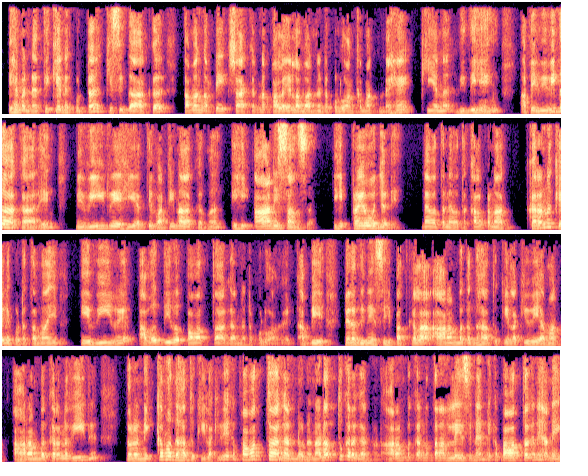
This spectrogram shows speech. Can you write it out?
එහෙම නැති කෙනෙකුට කිසිදාක තමන් අපේක්ෂා කරන ඵලය ලබන්නට පුළුවන් කමක් නැහැ කියන විදිහෙන් අපි විවිධාකාරයෙන් මේ වීරියෙහි ඇති වටිනාකම එහි ආනිසංස එහි ප්‍රයෝජනෙ නැවත නැවත කල්පනා කරන කෙනෙකුට තමයි ඒ වීරය අවදිව පවත්වා ගන්නට පුළුවන් වෙන්නේ. අපි පෙර දිනේ සිහිපත් කළා ආරම්භක ධාතු කියලා කිව්වේ යමක් ආරම්භ කරන වීරය. ඒතොර නික්කම ධාතු කියලා කිව්වේ ඒක පවත්වා ගන්න ඕන, නඩත්තු කර ගන්න ඕන. ආරම්භ කරන තරම් ලේසි නෑ මේක පවත්වාගෙන යන්නේ.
